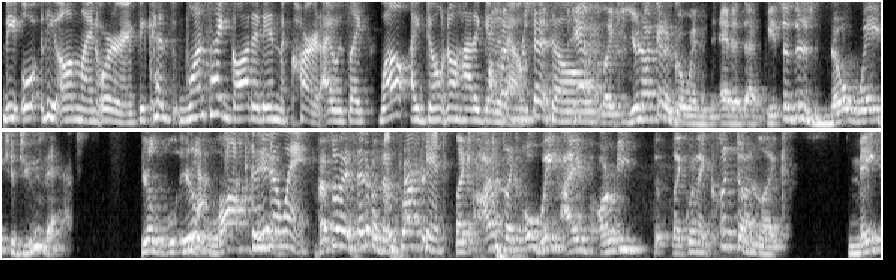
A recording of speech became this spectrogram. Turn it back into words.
the o- the online ordering because once I got it in the cart, I was like, well, I don't know how to get it out. So yeah, like you're not going to go in and edit that pizza. There's no way to do that. You're you're Yeah, locked there's in. no way. That's what I said about the locked in. Like I was like, oh wait, I've already like when I clicked on like make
